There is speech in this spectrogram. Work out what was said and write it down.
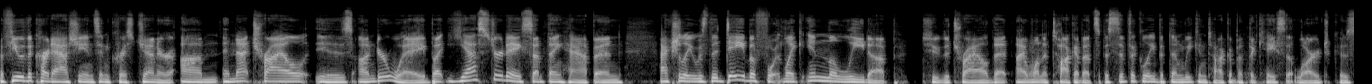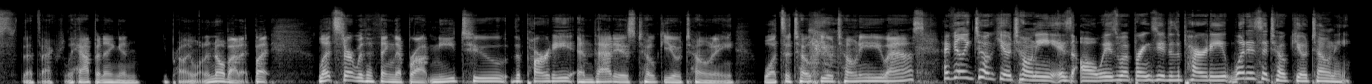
a few of the Kardashians and Kris Jenner. Um, and that trial is underway. But yesterday, something happened. Actually, it was the day before, like in the lead up to the trial that I want to talk about specifically, but then we can talk about the case at large because that's actually happening and you probably want to know about it. But let's start with a thing that brought me to the party, and that is Tokyo Toni. What's a Tokyo Toni, you ask? I feel like Tokyo Toni is always what brings you to the party. What is a Tokyo Toni?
